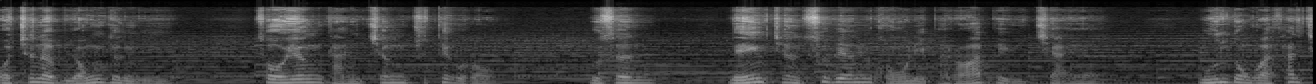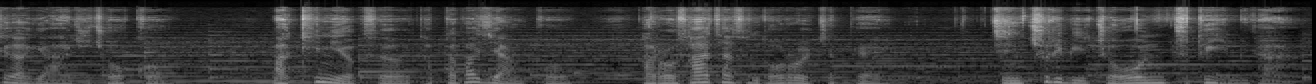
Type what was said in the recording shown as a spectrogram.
오천읍 용등리 소형 단층 주택으로 우선 내인천 수변 공원이 바로 앞에 위치하여 운동과 산책하기 아주 좋고 막힘이 없어 답답하지 않고 바로 4차선 도로를 접해 진출입이 좋은 주택입니다.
